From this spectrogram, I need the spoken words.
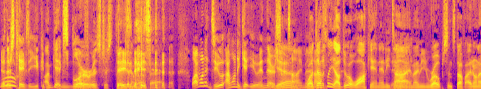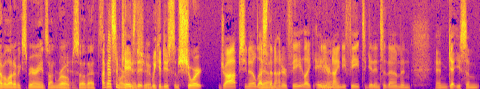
Yeah, there's caves that you could I'm getting explore nervous for just days thinking and days. that. Well, I want to do. I want to get you in there yeah. sometime. Man. Well, I would- definitely, I'll do a walk-in anytime. Yeah. I mean, ropes and stuff. I don't have a lot of experience on ropes, Yeah. so that's. I've got that's some more caves that we could do some short drops. You know, less Yeah. than 100 feet, like 80 or 90 feet, to get into them and and get you some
